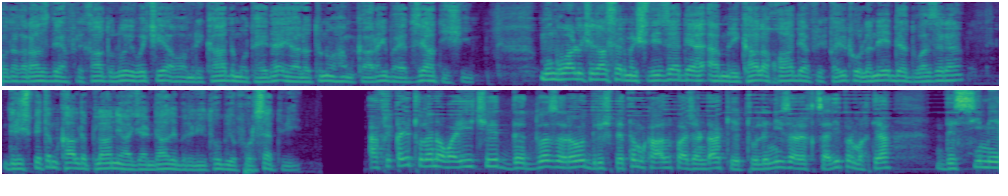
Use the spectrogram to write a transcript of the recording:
او دغه راز د افریقا د لویې وچې او امریکا د متحده ایالتونو همکارۍ باید زیاتې شي موږ غواړو چې دا سرمشریزه د امریکا له خوا د افریقایي ټولنې د 2023 کال د پلان یا اجنډا د بریالیتوب یو فرصت وي افریقایي ټولنه وایي چې د دوه زره او درې شپېتم کال په اجنډا کې ټولنیزه او اقتصادي پرمختیا، د سیمې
